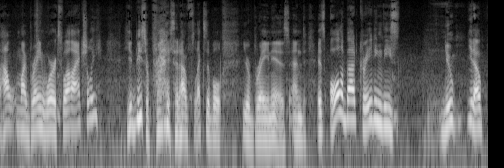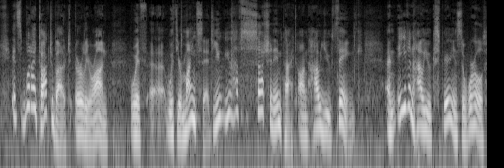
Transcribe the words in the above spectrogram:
how my brain works. Well, actually, you'd be surprised at how flexible your brain is, and it's all about creating these new. You know, it's what I talked about earlier on with uh, with your mindset. You you have such an impact on how you think, and even how you experience the world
